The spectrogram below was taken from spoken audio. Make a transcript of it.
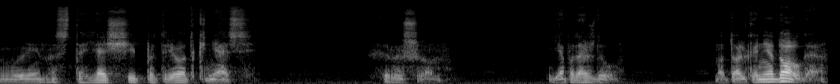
Вы настоящий патриот, князь. Хорошо. Я подожду. Но только недолго.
